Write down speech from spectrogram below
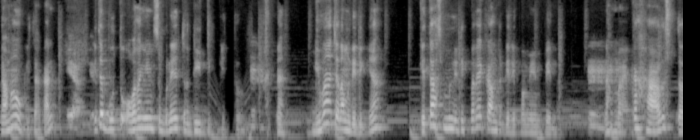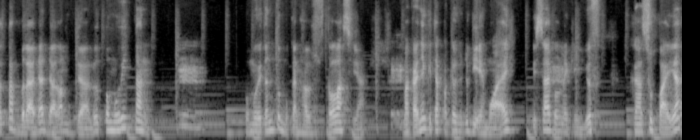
Nggak mau kita kan? Iya, iya. Kita butuh orang yang sebenarnya terdidik gitu. Hmm. Nah, gimana cara mendidiknya? Kita harus mendidik mereka untuk jadi pemimpin. Hmm. Nah, mereka harus tetap berada dalam jalur pemuritan. Hmm pemuritan itu bukan harus kelas ya. Makanya kita pakai itu di MY, Disciple Making Youth, supaya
